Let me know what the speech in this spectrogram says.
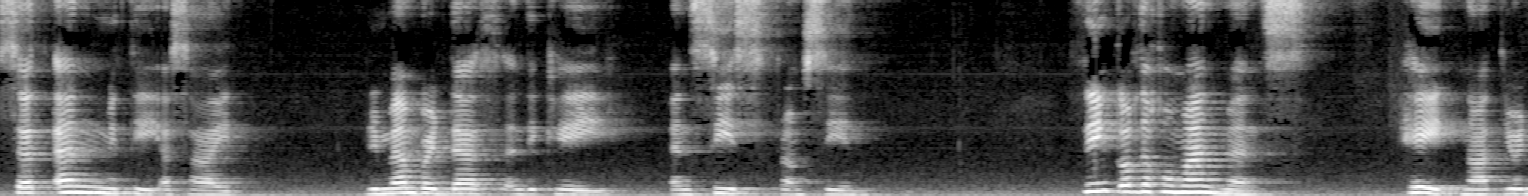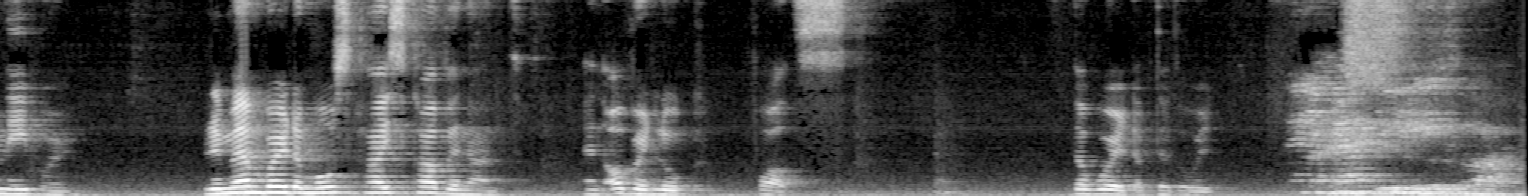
Set enmity aside. Remember death and decay, and cease from sin. Think of the commandments. Hate not your neighbor. Remember the Most High's covenant, and overlook faults. The word of the Lord. Thanks be to God.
